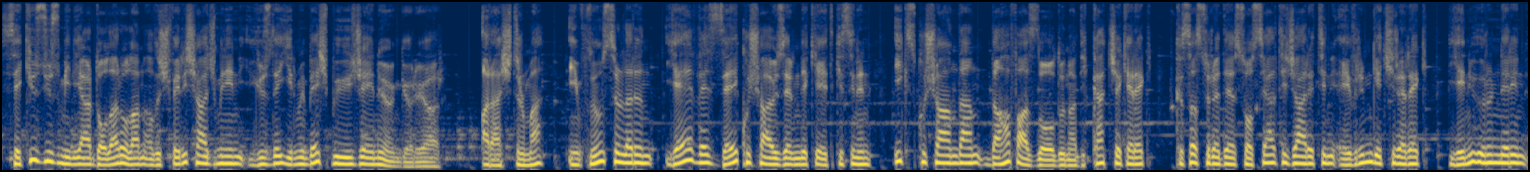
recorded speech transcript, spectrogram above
800 milyar dolar olan alışveriş hacminin %25 büyüyeceğini öngörüyor. Araştırma, influencerların Y ve Z kuşağı üzerindeki etkisinin X kuşağından daha fazla olduğuna dikkat çekerek, kısa sürede sosyal ticaretin evrim geçirerek yeni ürünlerin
